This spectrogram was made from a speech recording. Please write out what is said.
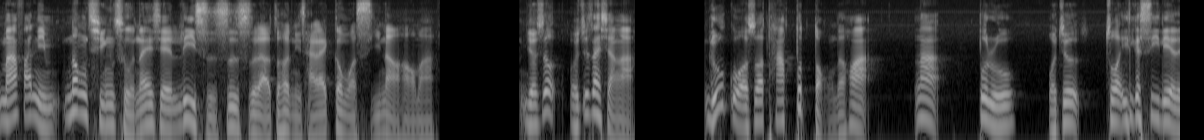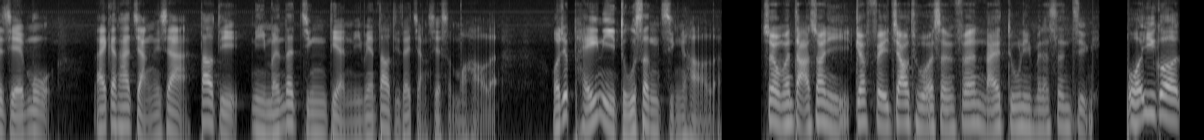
麻烦你弄清楚那些历史事实了之后，你才来跟我洗脑好吗？有时候我就在想啊。如果说他不懂的话，那不如我就做一个系列的节目来跟他讲一下，到底你们的经典里面到底在讲些什么好了，我就陪你读圣经好了。所以，我们打算以一个非教徒的身份来读你们的圣经。我遇过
